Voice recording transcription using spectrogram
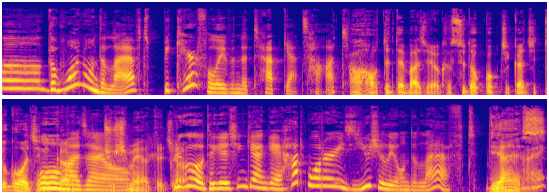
Uh, the one on the left, be careful even the tap gets hot. 아, 어떤 때 맞아요. 그 수도꼭지까지 오, 뜨거워지니까 맞아요. 조심해야 되죠. 그리고 되게 신기한 게 hot water is usually on the left. yes,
